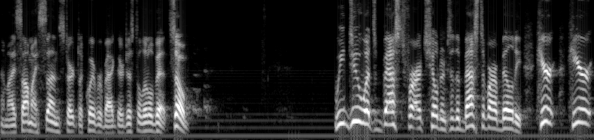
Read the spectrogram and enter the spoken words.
And I saw my son start to quiver back there just a little bit. So, we do what's best for our children to the best of our ability. Here, here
